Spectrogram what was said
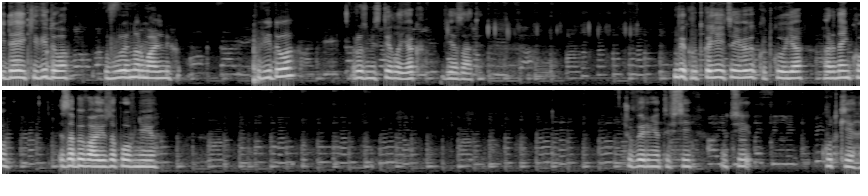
і деякі відео в нормальних відео розмістила, як в'язати. Викрутка є, і цією викруткою я гарненько забиваю, заповнюю. Щоб вирівняти всі оці кутки.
